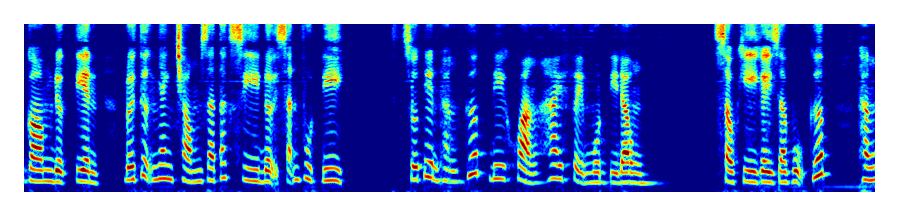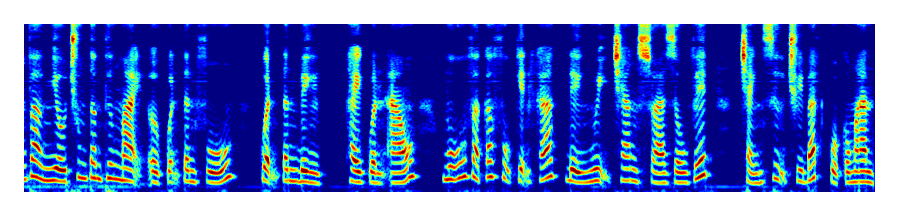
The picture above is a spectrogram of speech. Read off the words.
Gom được tiền, đối tượng nhanh chóng ra taxi đợi sẵn vụt đi. Số tiền thắng cướp đi khoảng 2,1 tỷ đồng. Sau khi gây ra vụ cướp, Thắng vào nhiều trung tâm thương mại ở quận Tân Phú, quận Tân Bình, thay quần áo, mũ và các phụ kiện khác để ngụy trang xóa dấu vết, tránh sự truy bắt của công an.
